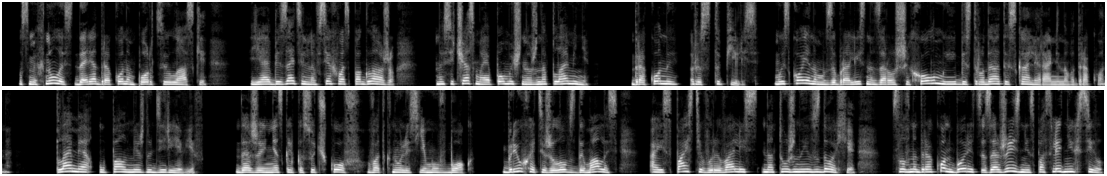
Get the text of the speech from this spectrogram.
— усмехнулась, даря драконам порцию ласки. Я обязательно всех вас поглажу, но сейчас моя помощь нужна пламени. Драконы расступились. Мы с Коином взобрались на заросший холм и без труда отыскали раненого дракона. Пламя упал между деревьев. Даже несколько сучков воткнулись ему в бок. Брюхо тяжело вздымалось, а из пасти вырывались натужные вздохи, словно дракон борется за жизнь из последних сил.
